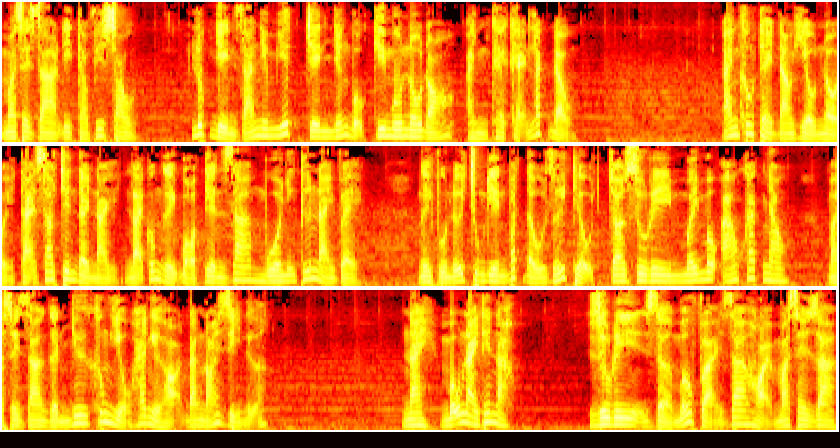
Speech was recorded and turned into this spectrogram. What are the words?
Masaya đi theo phía sau. Lúc nhìn giá niêm yết trên những bộ kimono đó, Anh khe khẽ lắc đầu. Anh không thể nào hiểu nổi Tại sao trên đời này lại có người bỏ tiền ra mua những thứ này về. Người phụ nữ trung niên bắt đầu giới thiệu cho Yuri mấy mẫu áo khác nhau, Mà xảy ra gần như không hiểu hai người họ đang nói gì nữa. Này, mẫu này thế nào? Yuri giờ mẫu vải ra hỏi Masaya,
